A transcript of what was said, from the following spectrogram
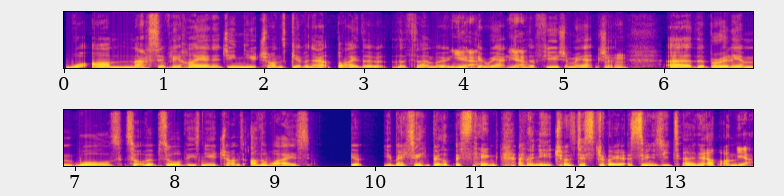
what are massively high energy neutrons given out by the the thermonuclear Yeah, reaction, yeah. the fusion reaction. Mm-hmm. Uh, the beryllium walls sort of absorb these neutrons. Otherwise. You, you basically build this thing, and the neutrons destroy it as soon as you turn it on. Yeah.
